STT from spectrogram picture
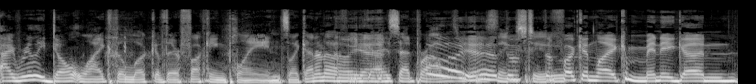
I really don't like the look of their fucking planes. Like, I don't know if Oh, you yeah. guys had problems Oh with yeah, these things the, too. the fucking like minigun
